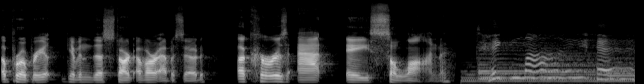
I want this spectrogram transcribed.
appropriate given the start of our episode, occurs at a salon. Take my hand,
